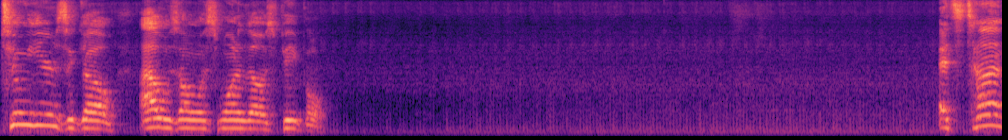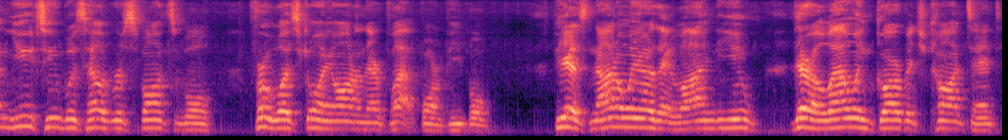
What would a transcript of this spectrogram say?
Two years ago, I was almost one of those people. It's time YouTube was held responsible for what's going on on their platform, people. Because not only are they lying to you, they're allowing garbage content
